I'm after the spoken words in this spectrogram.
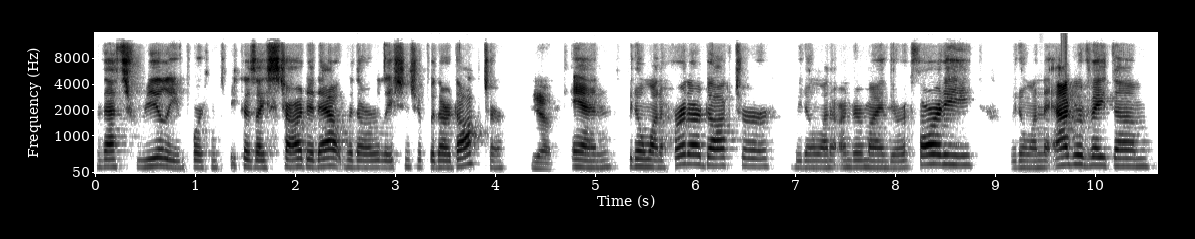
That's really important because I started out with our relationship with our doctor. Yeah. And we don't want to hurt our doctor. We don't want to undermine their authority. We don't want to aggravate them.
